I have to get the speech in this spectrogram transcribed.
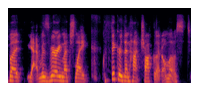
But yeah, it was very much like thicker than hot chocolate almost.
